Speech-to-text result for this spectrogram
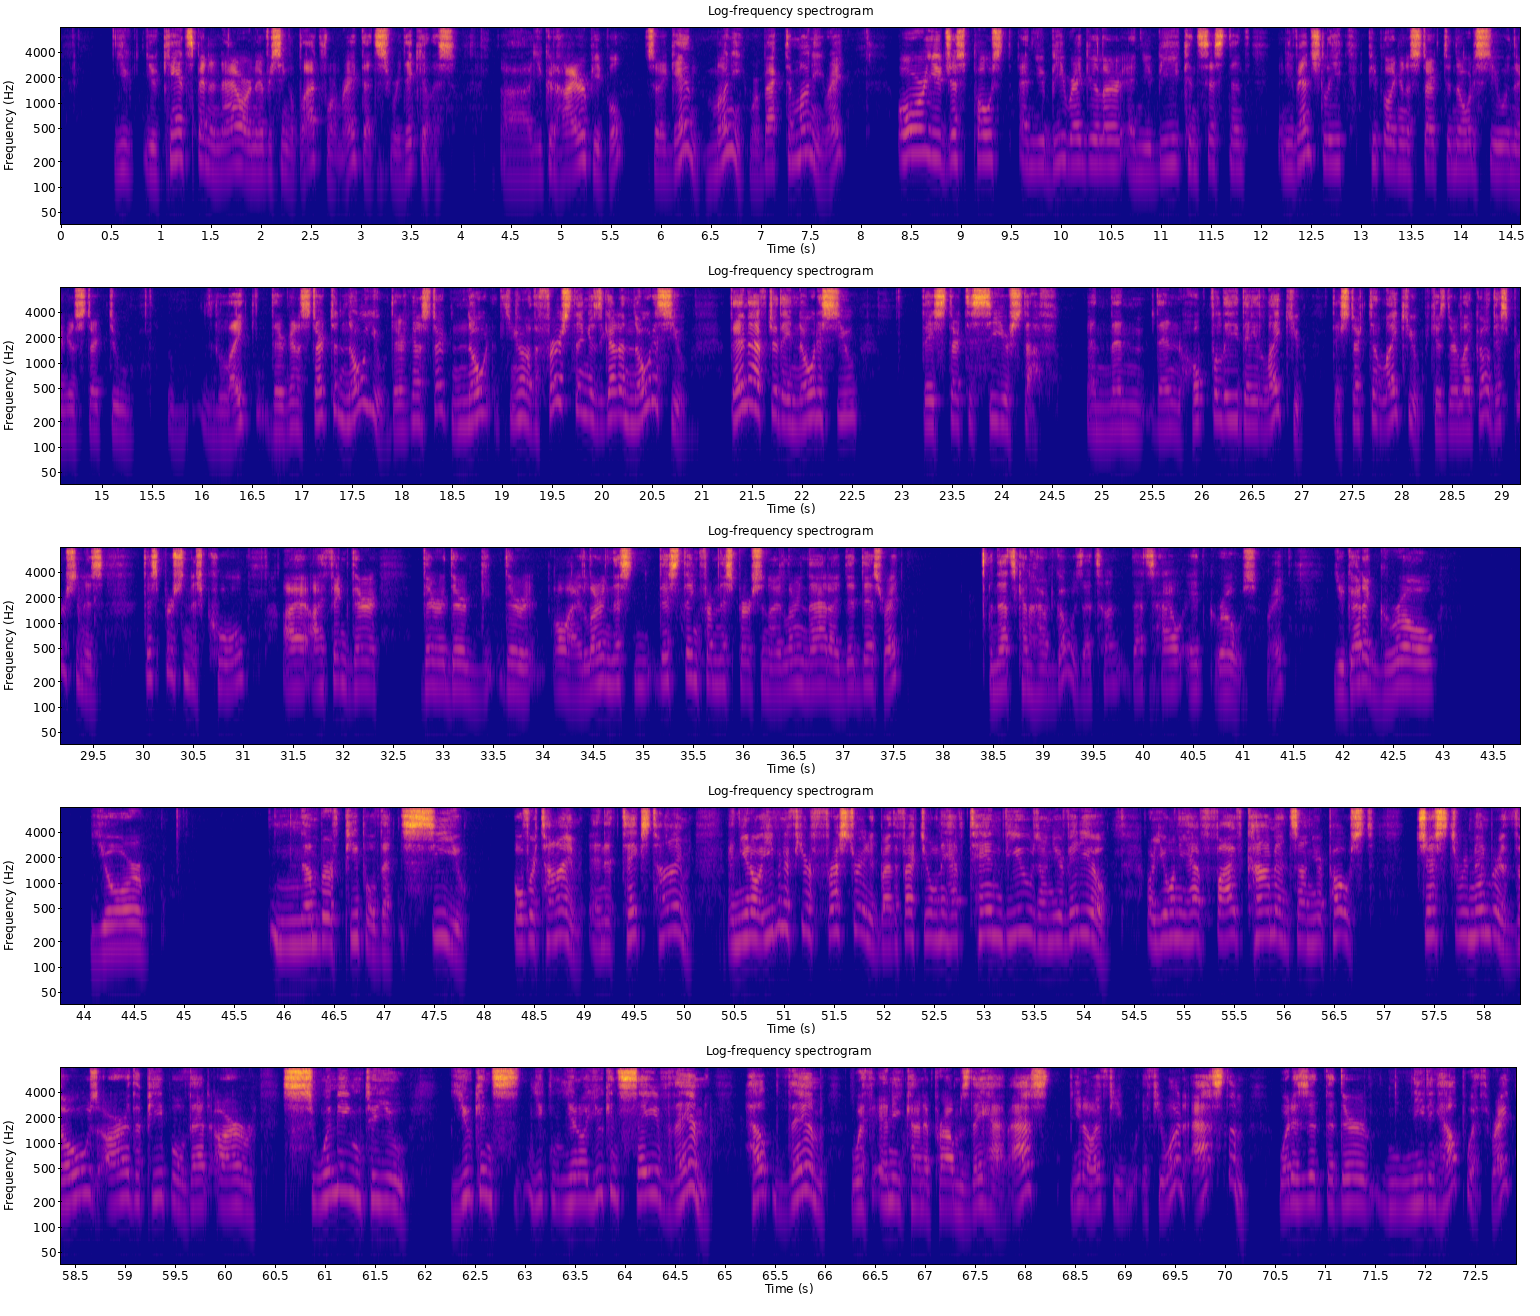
you you can't spend an hour on every single platform right? That's ridiculous. Uh, you could hire people. So again money we're back to money right? Or you just post and you be regular and you be consistent and eventually people are going to start to notice you and they're going to start to like they're going to start to know you. They're going to start note you know the first thing is you got to notice you then after they notice you they start to see your stuff. And then then hopefully they like you. They start to like you because they're like oh this person is this person is cool. I I think they're they're they're they're oh I learned this this thing from this person. I learned that. I did this right? And that's kind of how it goes. That's how that's how it grows right? You got to grow your number of people that see you over time and it takes time. And you know even if you're frustrated by the fact you only have 10 views on your video or you only have five comments on your post just remember those are the people that are swimming to you. You can you can you know you can save them help them with any kind of problems they have. Ask you know if you if you want ask them what is it that they're needing help with right?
